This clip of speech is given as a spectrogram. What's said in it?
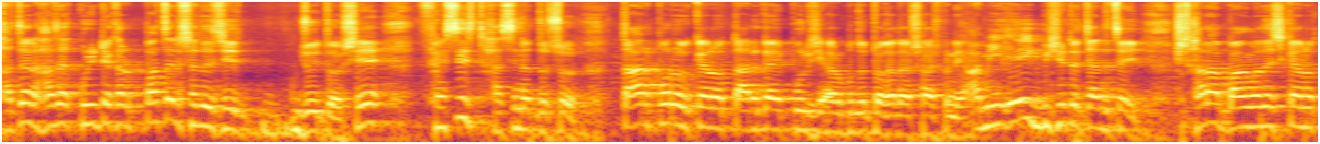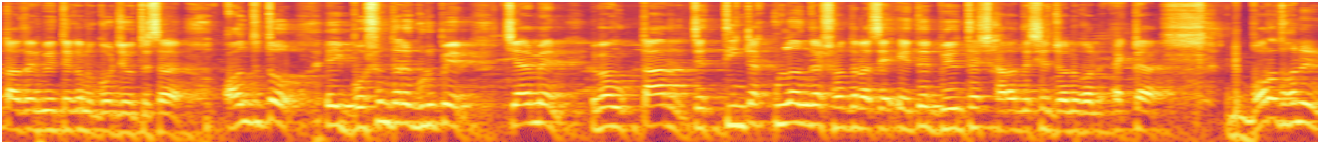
হাজার হাজার কোটি টাকার পাচারের সাথে সে জড়িত। সে ফ্যাসিস্ট হাসিনা দোসর তারপরেও কেন তার গায়ে পুলিশ এর মধ্যে টাকা দেওয়ার সাহস পায়নি? আমি এই বিষয়টা জানতে চাই। সারা বাংলাদেশ কেন তাদের বিরুদ্ধে কোনো গর্জে উঠতেছে না? অন্তত এই বসুন্ধরা গ্রুপের চেয়ারম্যান এবং তার যে তিনটা কুলাঙ্গার সন্তান আছে, এদের বিরুদ্ধে সারা দেশের জনগণ একটা বড় ধরনের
